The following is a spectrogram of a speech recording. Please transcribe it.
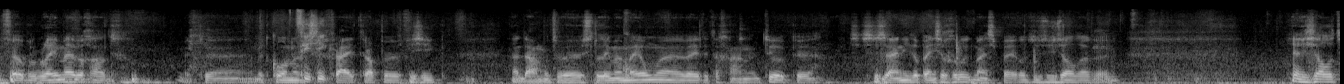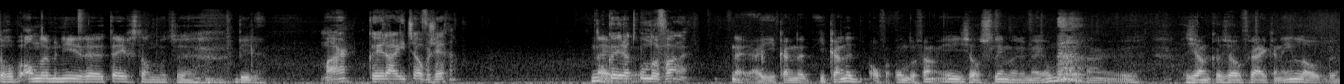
veel problemen hebben gehad. Met, met corners, fysiek. vrije trappen, fysiek. Nou, daar moeten we slimmer mee om weten te gaan. Natuurlijk, ze zijn niet opeens gegroeid, mijn spelers. Dus je zal daar... ja, je zal er toch op een andere manier tegenstand moeten bieden. Maar, kun je daar iets over zeggen? Nee, Hoe kun je dat ondervangen? Nee, ja, je, kan het, je kan het of ondervangen. Je zal slimmer ermee om moeten gaan. Als Janko zo vrij kan inlopen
